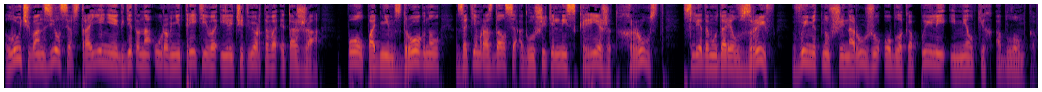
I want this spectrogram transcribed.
Луч вонзился в строение где-то на уровне третьего или четвертого этажа. Пол под ним вздрогнул, затем раздался оглушительный скрежет, хруст, следом ударил взрыв, выметнувший наружу облако пыли и мелких обломков.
